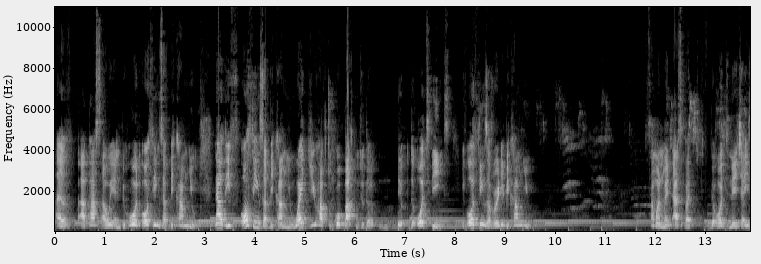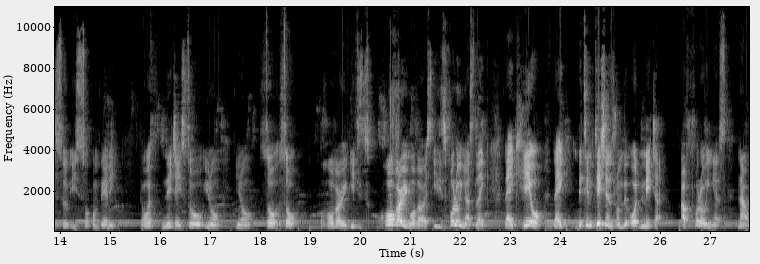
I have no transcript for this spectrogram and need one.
are passed away, and behold, all things have become new. Now, if all things have become new, why do you have to go back into the, the, the old things if all things have already become new? someone might ask, but the old nature is so is so compelling. The old nature is so you know you know so so hovering. It is hovering over us. It is following us like like hail. Like the temptations from the old nature are following us now.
